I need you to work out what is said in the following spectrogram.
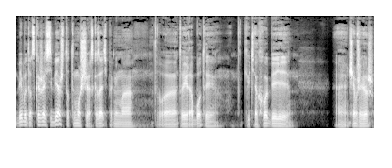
Бейбет, расскажи о себе, что ты можешь рассказать помимо твоей работы? Какие у тебя хобби? Э, чем живешь?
